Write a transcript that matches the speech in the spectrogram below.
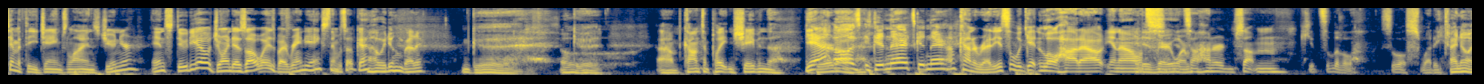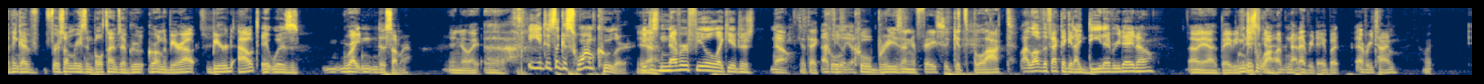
Timothy James Lyons Jr. in studio, joined as always by Randy Angston. What's up, guy? How we doing, brother? I'm good. Oh, Good. Um, contemplating shaving the Yeah. beard Oh, off. it's, it's getting there. It's getting there. I'm kind of ready. It's a little, getting a little hot out, you know. It is very warm. It's hundred something. It's a little, it's a little sweaty. I know. I think I've for some reason both times I've grew, grown the beard out. Beard out. It was right into summer. And you're like, ugh, It's just like a swamp cooler. You just never feel like you just no. get that I feel cool, ya. cool breeze on your face. It gets blocked. I love the fact I get ID'd every day now. Oh yeah, the baby I mean, just well, not every day, but every time.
